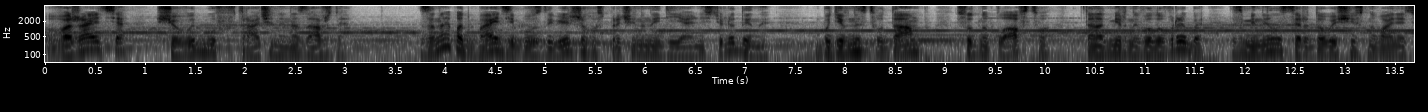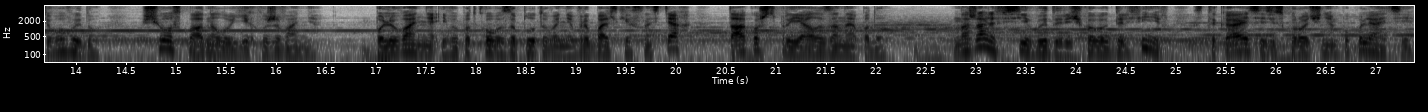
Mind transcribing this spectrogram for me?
Вважається, що вид був втрачений назавжди. Занепад Байдзі був здебільшого спричинений діяльністю людини. Будівництво дамб, судноплавство та надмірний вилов риби змінили середовище існування цього виду, що ускладнило їх виживання. Полювання і випадкове заплутування в рибальських снастях також сприяли занепаду. На жаль, всі види річкових дельфінів стикаються зі скороченням популяції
